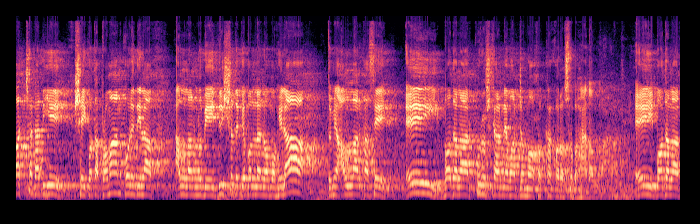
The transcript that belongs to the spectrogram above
বাচ্চাটা দিয়ে সেই কথা প্রমাণ করে দিলাম। আল্লাহ নবী এই দৃশ্য দেখে বললেন, ও মহিলা, তুমি আল্লাহর কাছে এই বদলার পুরস্কার নেওয়ার জন্য অপেক্ষা করো সোবাহান আল্লাহ এই বদলার,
